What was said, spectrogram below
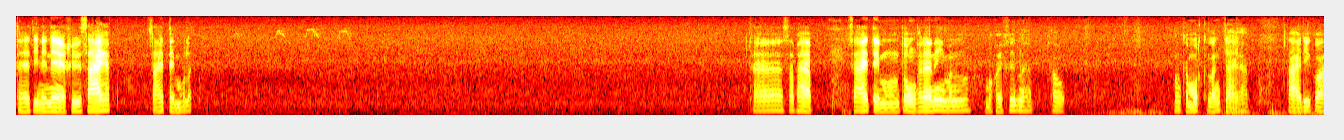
แต่ที่แน่ๆคือซ้ายครับ ซ้ายเต็มหมดแล้วถ้าสภาพซ้ายเต็มตรงขนาดนี้มันบอกค่อยขึ้นแล้วครับเขามันกระมดกำลังใจแล้วครับ ตายดีกว่า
